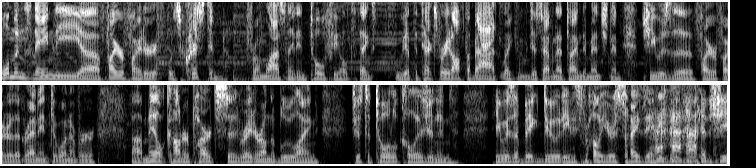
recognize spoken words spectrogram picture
woman's name, the uh, firefighter, was Kristen from last night in Tofield. Thanks, we got the text right off the bat. Like we just haven't had time to mention it. She was the firefighter that ran into one of her uh, male counterparts uh, right around the blue line. Just a total collision and. He was a big dude. He was probably your size, and she,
